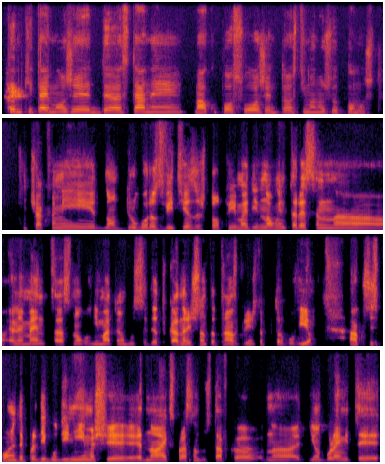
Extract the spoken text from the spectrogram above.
към Китай може да стане малко по-сложен, т.е. има нужда от помощ очаквам и едно друго развитие, защото има един много интересен а, елемент, аз много внимателно го следя, така наречената трансгранична търговия. Ако си спомняте, преди години имаше една експресна доставка на един от големите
